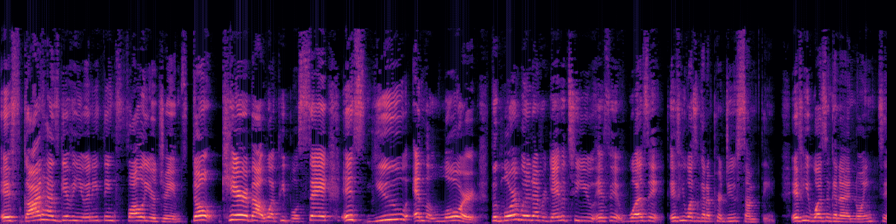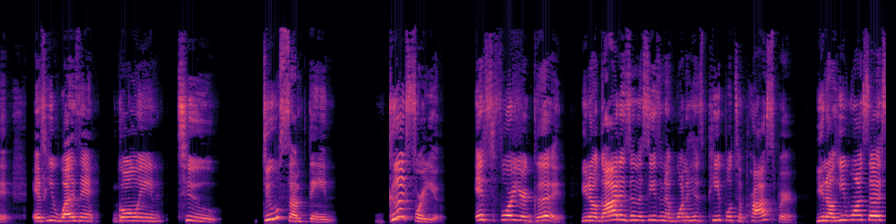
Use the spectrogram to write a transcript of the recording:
If God has given you anything, follow your dreams. Don't care about what people say. It's you and the Lord. The Lord would have never gave it to you if it wasn't if he wasn't going to produce something. If he wasn't going to anoint it. If he wasn't going to do something good for you. It's for your good. You know, God is in the season of wanting his people to prosper. You know, he wants us,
